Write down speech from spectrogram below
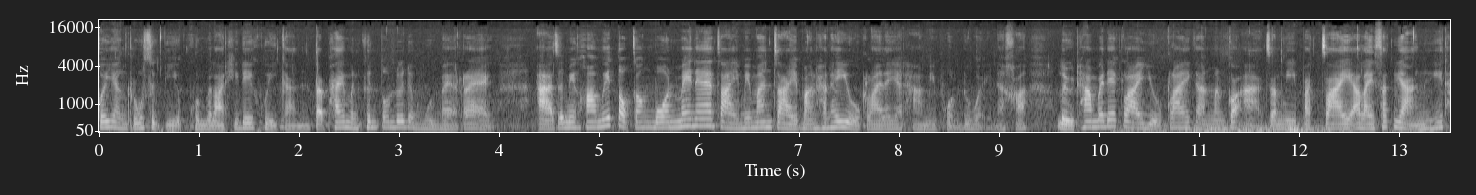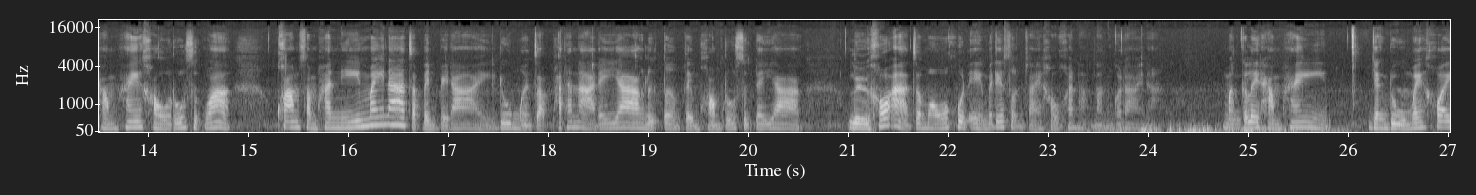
ก็ยังรู้สึกดีกับคุณเวลาที่ได้คุยกัน แต่ไพ่มันขึ้นต้นด้วยเดอะมูนใบแรก อาจจะมีความวิตกกังวลไม่แน่ใจไม่มั่นใจ บางท่านถ้อยู่ไกลระยะทางมีผลด้วยนะคะ หรือถ้าไม่ได้ไกลอยู่ใกล้กัน มันก็อาจจะมีปัจจัยอะไรสักอย่างหนึ่งที่ทำให้เขารู้สึกว่า ความสัมพันธ์นี้ไม่น่าจะเป็นไปได้ ดูเหมือนจะพัฒนาได้ยาก หรือเติมเต็มความรู้สึกได้ยาก หรือเขาอาจจะมองว่าคุณเองไม่ได้สนใจเขาขนาดนั้นก็ได้นะ มันก็เลยทำให้ยังดูไม่ค่อย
